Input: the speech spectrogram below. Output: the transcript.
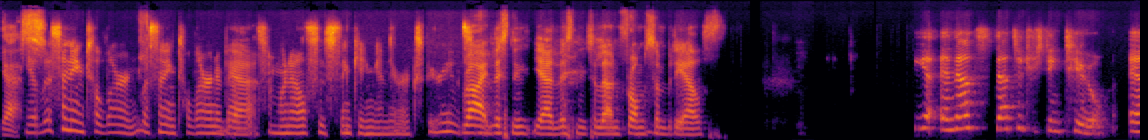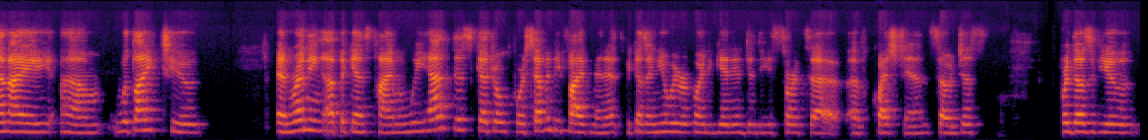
yes yeah listening to learn listening to learn about yeah. what someone else is thinking and their experience right listening yeah listening to learn from somebody else yeah and that's that's interesting too. And i um, would like to and running up against time and we had this scheduled for 75 minutes because i knew we were going to get into these sorts of, of questions. So just for those of you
